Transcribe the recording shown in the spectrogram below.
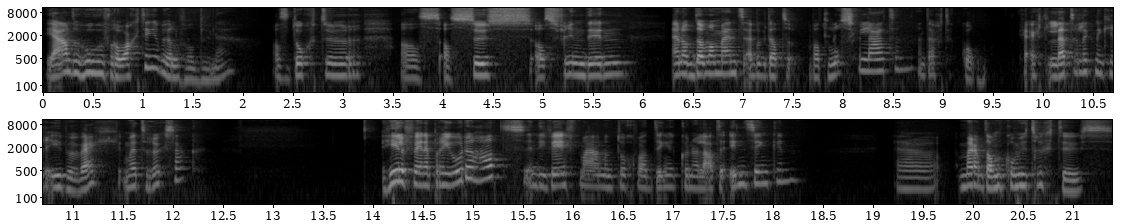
ja, aan de hoge verwachtingen willen voldoen. Hè? Als dochter, als, als zus, als vriendin. En op dat moment heb ik dat wat losgelaten en dacht ik, kom, ik ga echt letterlijk een keer even weg met de rugzak. Hele fijne periode had. In die vijf maanden toch wat dingen kunnen laten inzinken. Eh, maar dan kom je terug thuis.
